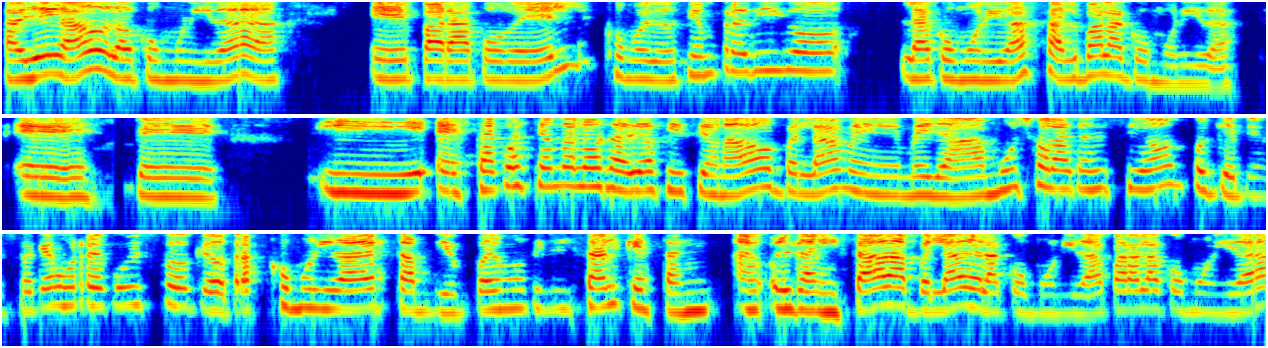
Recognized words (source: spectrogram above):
ha llegado la comunidad eh, para poder, como yo siempre digo, la comunidad salva a la comunidad. Este, Y esta cuestión de los radioaficionados, ¿verdad? Me, me, llama mucho la atención porque pienso que es un recurso que otras comunidades también pueden utilizar, que están organizadas, ¿verdad? De la comunidad para la comunidad.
